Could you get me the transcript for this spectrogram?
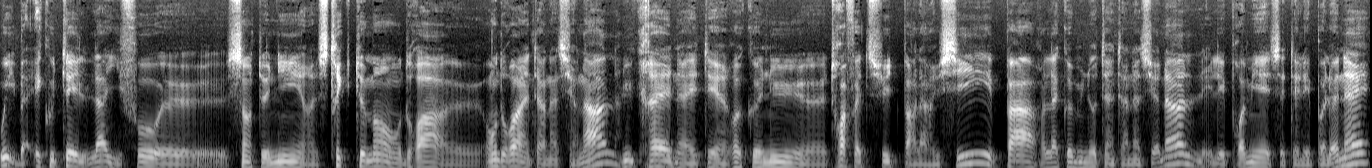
Oui, bah, écoutez, là, il faut euh, s'en tenir strictement au droit, euh, droit international. L'Ukraine a été reconnue euh, trois fois de suite par la Russie, par la communauté internationale, et les premiers, c'était les Polonais,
